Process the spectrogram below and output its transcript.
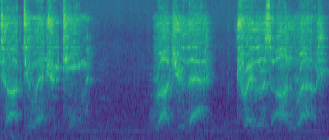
TOC to entry team. Roger that. Trailers en route.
